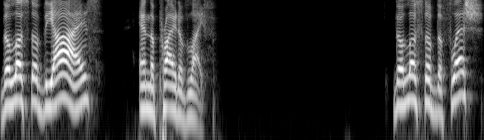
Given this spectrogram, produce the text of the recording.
the lust of the eyes, and the pride of life the lust of the flesh,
